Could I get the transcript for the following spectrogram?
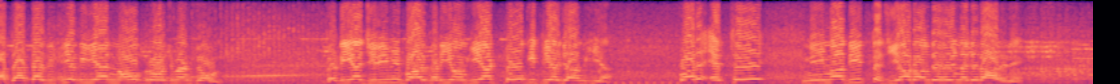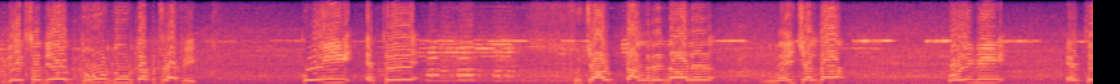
ਹਦਾਇਤਾਂ ਦਿੱਤੀਆਂ ਗਈਆਂ ਨੋ ਕਰੋਚਮੈਂਟ ਜ਼ੋਨ ਗੱਡੀਆਂ ਜਿਹੜੀ ਵੀ ਬਾਹਰ ਖੜੀਆਂ ਹੋਣਗੀਆਂ ਟੋ ਕੀਤੀਆਂ ਜਾਣਗੀਆਂ। ਪਰ ਇੱਥੇ ਨੀਮਾ ਦੀ ਧੱਜੀਆਂ ਉਡਾਉਂਦੇ ਹੋਏ ਨਜ਼ਰ ਆ ਰਹੇ ਨੇ। ਦੇਖ ਸਕਦੇ ਹੋ, ਦੂਰ ਦੂਰ ਤੱਕ ਟ੍ਰੈਫਿਕ ਕੋਈ ਇੱਥੇ ਸੁਚਾਰੂ ਢੰਗ ਦੇ ਨਾਲ ਨਹੀਂ ਚੱਲਦਾ। ਕੋਈ ਵੀ ਇੱਥੇ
